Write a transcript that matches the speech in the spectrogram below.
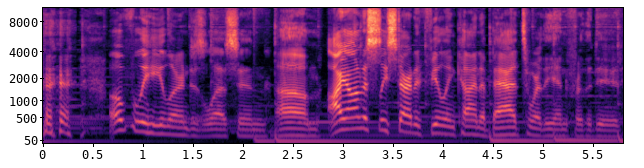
Hopefully he learned his lesson. Um, I honestly started feeling kind of bad toward the end for the dude.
